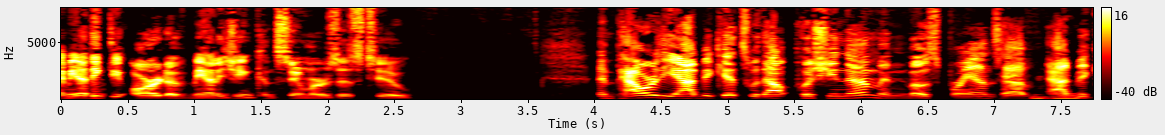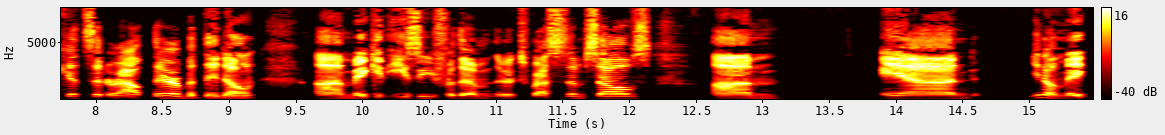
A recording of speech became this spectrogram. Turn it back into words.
I mean, I think the art of managing consumers is to empower the advocates without pushing them. And most brands have mm-hmm. advocates that are out there, but they don't um, make it easy for them to express themselves. Um, and you know make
